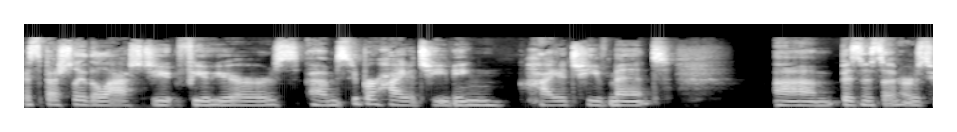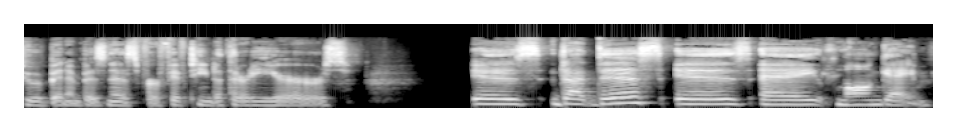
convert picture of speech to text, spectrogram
especially the last few years, um, super high achieving, high achievement um, business owners who have been in business for 15 to 30 years, is that this is a long game.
